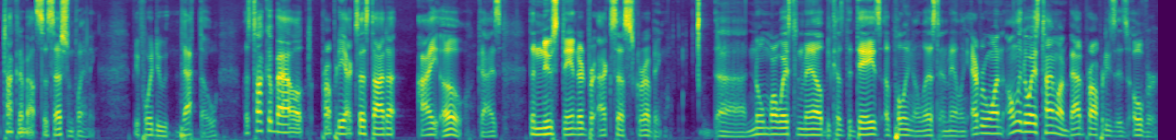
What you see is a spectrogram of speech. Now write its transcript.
talking about succession planning. Before we do that, though, let's talk about property PropertyAccess.io, guys. The new standard for access scrubbing. Uh, no more wasted mail because the days of pulling a list and mailing everyone only to waste time on bad properties is over.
